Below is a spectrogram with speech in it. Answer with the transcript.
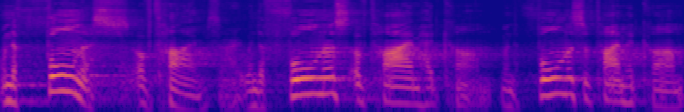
when the fullness of time, sorry, when the fullness of time had come, when the fullness of time had come,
